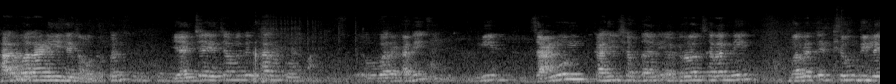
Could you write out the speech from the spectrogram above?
फार वराडी हे नव्हतं. पण यांच्या याच्यामध्ये फार वर आणि मी जाणून काही शब्द आणि अग्रवाल सरांनी मला ते ठेवून दिले.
